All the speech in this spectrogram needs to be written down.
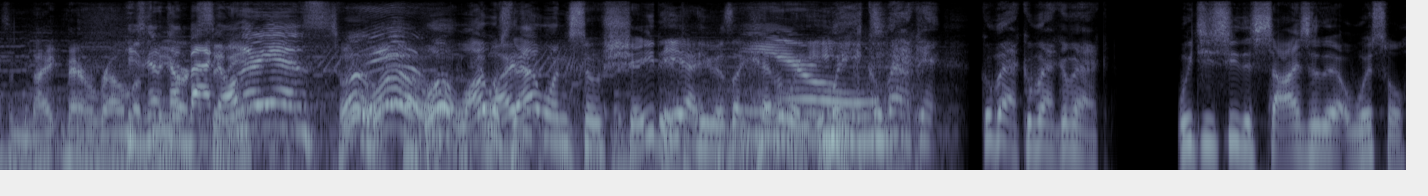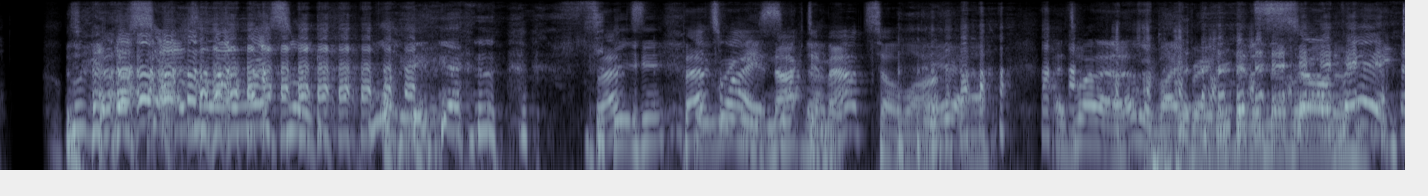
It's a nightmare realm He's of gonna New come York back. City. Oh, there he is. Whoa, whoa, Whoa, why was that did- one so shaded? Yeah, he was like Ew. heavily Wait, inked. go back, go back, go back, go back. Wait till you see the size of that whistle. Look at the size of that whistle. That's, that's why he's it knocked him it. out so long. Yeah, that's why that other vibrator didn't never so on him. big.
